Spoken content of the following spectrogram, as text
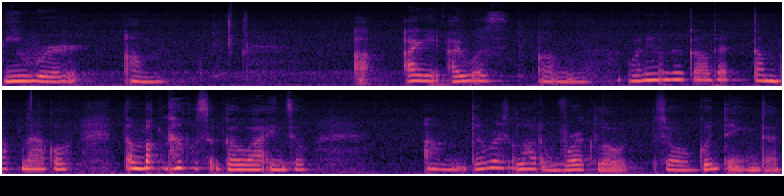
we were um uh, I I was um what do you call that? Tambak na ako tambak na ako sa gawain. So um, there was a lot of workload. So good thing that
